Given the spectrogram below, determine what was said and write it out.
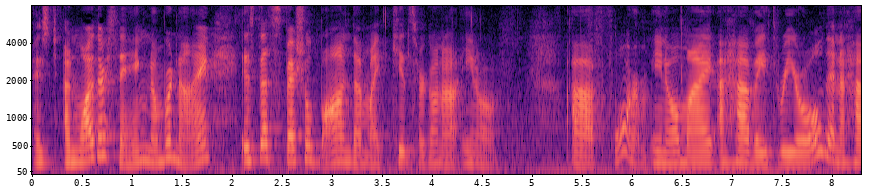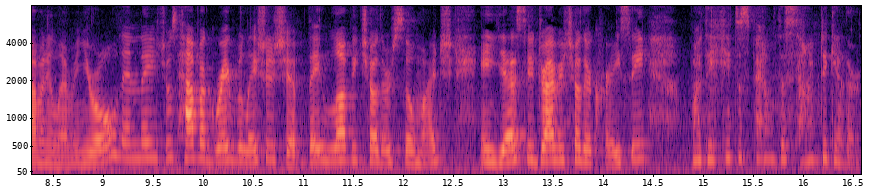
And another thing number nine is that special bond that my kids are gonna you know uh, form. You know, my I have a three-year-old and I have an 11-year-old, and they just have a great relationship. They love each other so much, and yes, they drive each other crazy, but they get to spend all this time together.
